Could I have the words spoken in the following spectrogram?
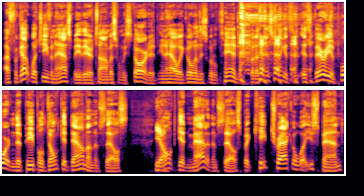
I forgot what you even asked me there, Thomas, when we started. You know how I go in these little tangents, but I just think it's it's very important that people don't get down on themselves. Yeah. Don't get mad at themselves, but keep track of what you spend.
